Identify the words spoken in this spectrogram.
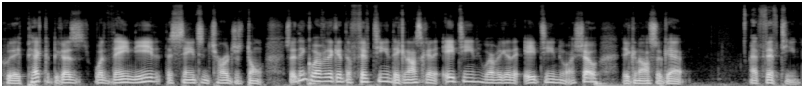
who they pick because what they need, the Saints and Chargers don't. So I think whoever they get the 15, they can also get at 18. Whoever they get the 18, who I show, they can also get at 15.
